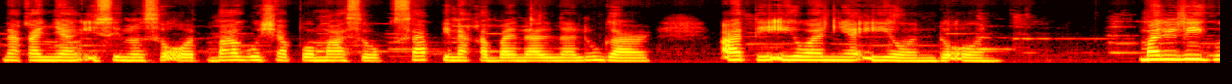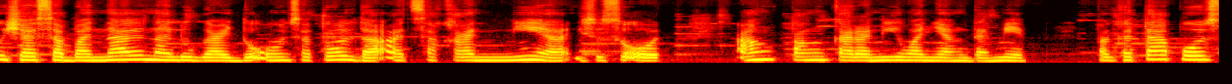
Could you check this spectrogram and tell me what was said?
na kanyang isinusuot bago siya pumasok sa pinakabanal na lugar at iiwan niya iyon doon. Maliligo siya sa banal na lugar doon sa tolda at sa kanya isusuot ang pangkaraniwan niyang damit. Pagkatapos,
